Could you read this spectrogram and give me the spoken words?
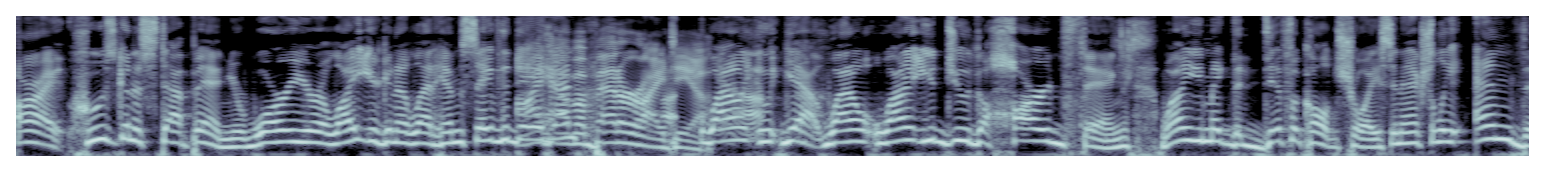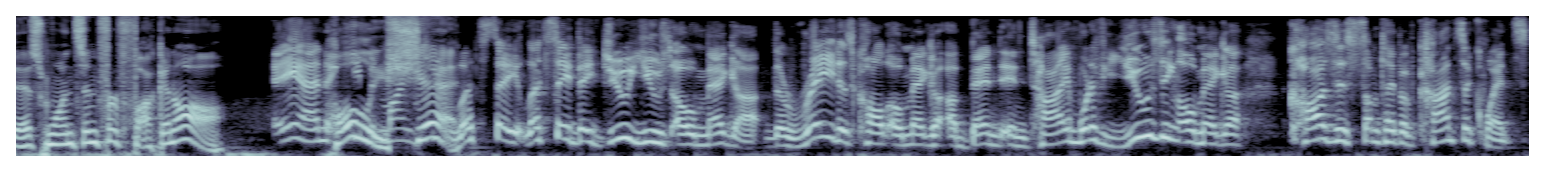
"All right, who's going to step in? Your warrior of light. You're going to let him save the day I again? have a better uh, idea. Why don't you, yeah? Why don't Why don't you do the hard thing? Why don't you make the difficult choice and actually end this once and for fucking all? And keep Holy in mind, shit. too, let's say let's say they do use Omega. The raid is called Omega a bend in time. What if using Omega causes some type of consequence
